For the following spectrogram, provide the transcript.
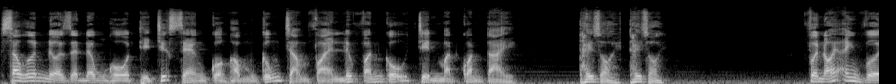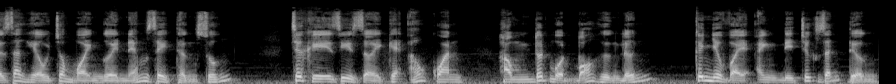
Sau hơn nửa giờ đồng hồ Thì chiếc xẻng của Hồng cũng chạm phải lớp ván gỗ trên mặt quan tài. Thấy rồi, thấy rồi. Vừa nói anh vừa ra hiệu cho mọi người ném dây thừng xuống. Trước khi di rời cái áo quan Hồng đốt một bó hương lớn. Cứ như vậy anh đi trước dẫn đường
